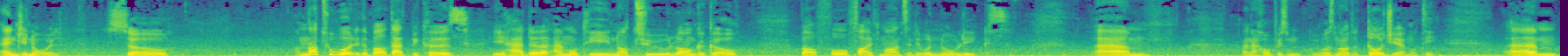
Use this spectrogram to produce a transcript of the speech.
engine oil. So I'm not too worried about that because he had a MOT not too long ago, about four or five months, and there were no leaks. Um, and I hope it was not a dodgy MOT. Um,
